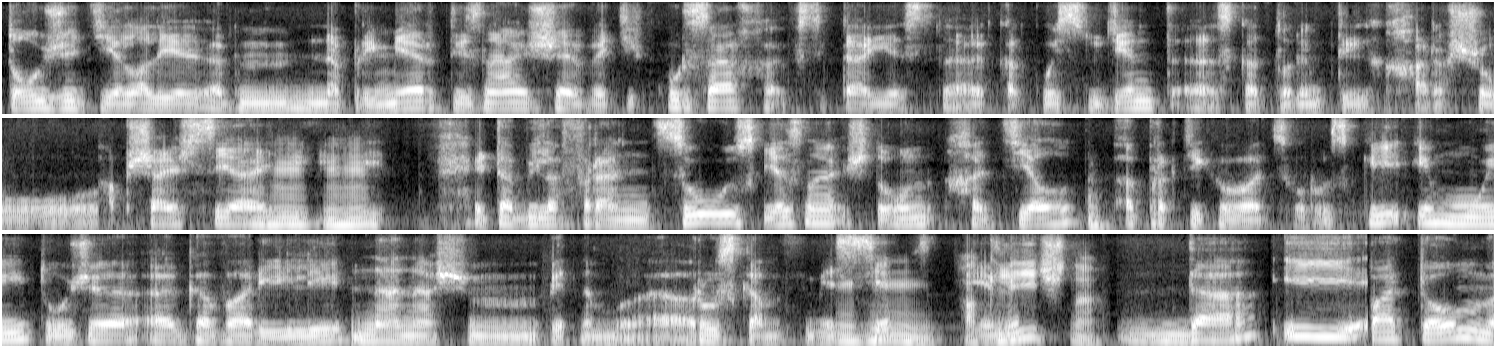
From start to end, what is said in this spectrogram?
тоже делали, например, ты знаешь, в этих курсах всегда есть какой студент, с которым ты хорошо общаешься, mm-hmm, и, mm-hmm. Это был француз. Я знаю, что он хотел практиковать русский, и мы тоже говорили на нашем бедном русском вместе. Угу, отлично. Да. И потом,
